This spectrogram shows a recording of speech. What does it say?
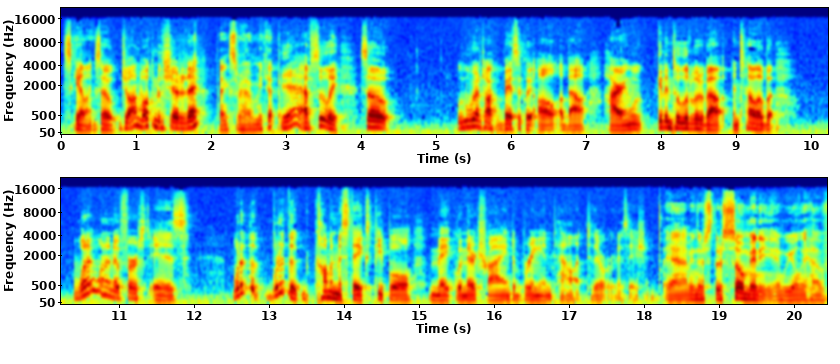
scaling. So, Jon, welcome to the show today. Thanks for having me, Kipp. Yeah, absolutely. So, we're going to talk basically all about hiring. We'll get into a little bit about Entelo, but what I want to know first is what are the what are the common mistakes people make when they're trying to bring in talent to their organization? Yeah, I mean, there's there's so many, and we only have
